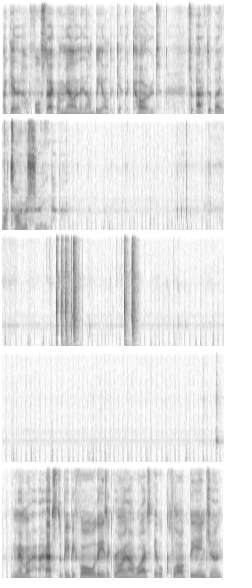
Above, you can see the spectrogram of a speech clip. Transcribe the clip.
I get a full stack of mail and then I'll be able to get the code to activate my time machine. Remember, it has to be before all these are grown, otherwise it will clog the engine.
